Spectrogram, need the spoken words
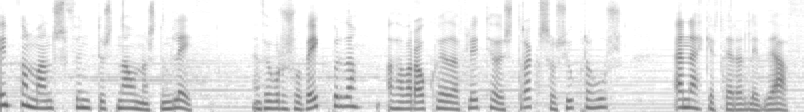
15 manns fundust nánast um leið, en þau voru svo veikburða að það var ákveðið að flytja þau strax á sjúkrahús en ekkert er að lifði af.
